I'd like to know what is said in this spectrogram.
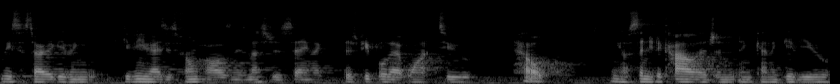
Lisa started giving giving you guys these phone calls and these messages saying like there's people that want to help you know send you to college and, and kind of give you,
